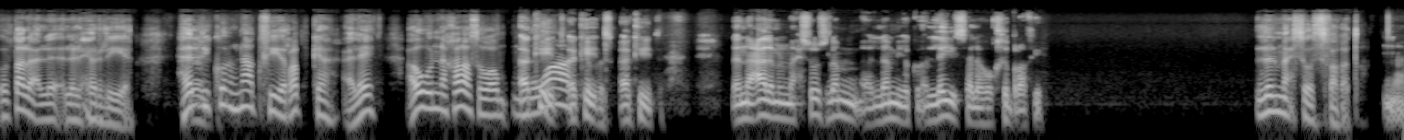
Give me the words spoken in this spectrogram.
وطلع للحرية هل أي. يكون هناك في ربكة عليه أو إنه خلاص هو أكيد؟ أكيد أكيد لأن عالم المحسوس لم لم يكن ليس له خبرة فيه للمحسوس فقط نعم.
